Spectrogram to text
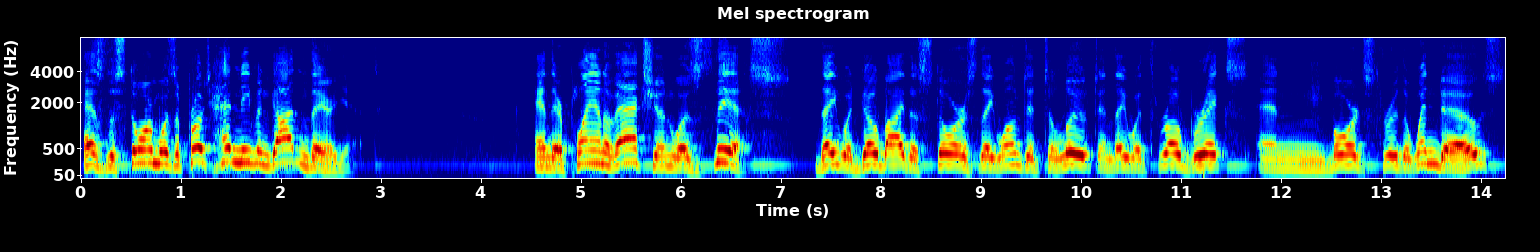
As the storm was approaching, hadn't even gotten there yet. And their plan of action was this. They would go by the stores they wanted to loot and they would throw bricks and boards through the windows,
